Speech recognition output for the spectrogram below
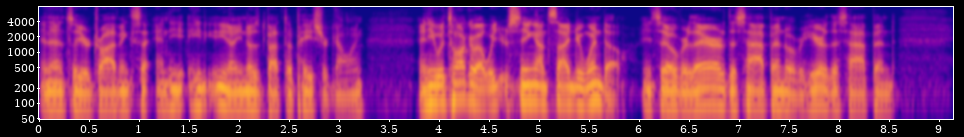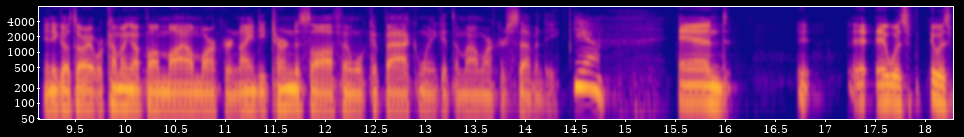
and then so you're driving, and he, he you know he knows about the pace you're going, and he would talk about what you're seeing outside your window. And he'd say, "Over there, this happened. Over here, this happened." And he goes, "All right, we're coming up on mile marker 90. Turn this off, and we'll get back when you get to mile marker 70." Yeah. and it, it, it was it was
